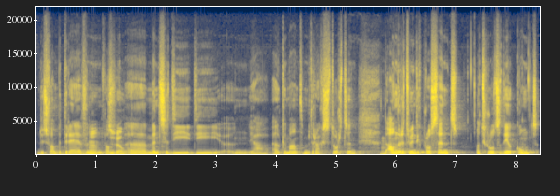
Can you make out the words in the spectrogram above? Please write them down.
Dus van bedrijven, Hmm. Ja, van eh, mensen die, die eh, ja, elke maand een bedrag storten. De andere 20%, het grootste deel, komt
